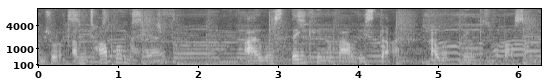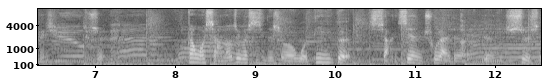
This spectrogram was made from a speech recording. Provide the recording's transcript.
比如说，on top of my head，I was thinking about this guy，I was thinking about something，就是当我想到这个事情的时候，我第一个闪现出来的人是谁？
